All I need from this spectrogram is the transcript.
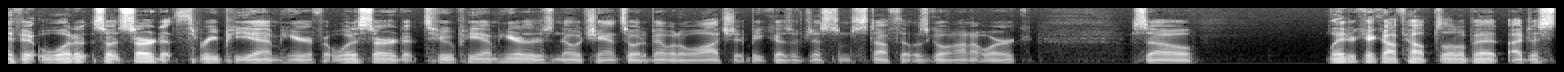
if it would so it started at three p.m. here. If it would have started at two p.m. here, there's no chance I would have been able to watch it because of just some stuff that was going on at work. So later kickoff helped a little bit. I just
